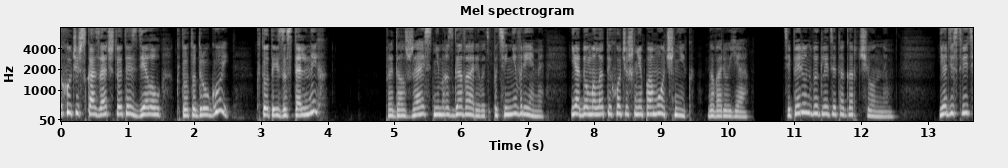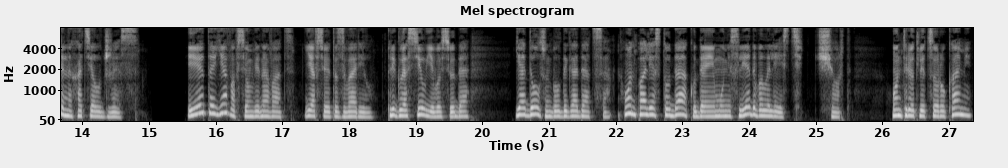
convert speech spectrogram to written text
«Ты хочешь сказать, что это сделал кто-то другой?» Кто-то из остальных?» «Продолжай с ним разговаривать, потяни время. Я думала, ты хочешь мне помочь, Ник», — говорю я. Теперь он выглядит огорченным. Я действительно хотел Джесс. И это я во всем виноват. Я все это заварил. Пригласил его сюда. Я должен был догадаться. Он полез туда, куда ему не следовало лезть. Черт! Он трет лицо руками,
